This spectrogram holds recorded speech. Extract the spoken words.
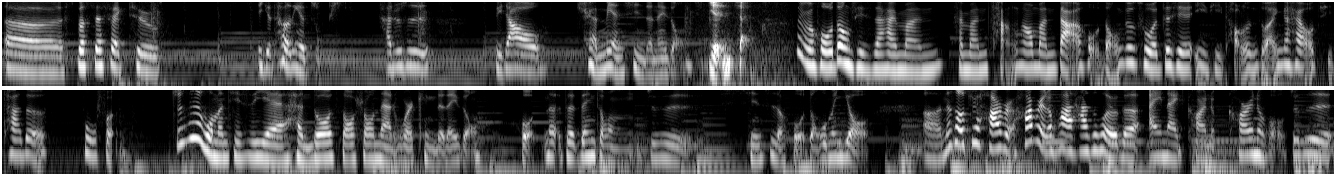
呃 specific to 一个特定的主题，他就是比较全面性的那种演讲。那你们活动其实还蛮还蛮长，然后蛮大的活动，就除了这些议题讨论之外，应该还有其他的部分。就是我们其实也很多 social networking 的那种活那的那种就是形式的活动。我们有呃那时候去 Harvard Harvard 的话，它是会有一个 I Night Carnival，就是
